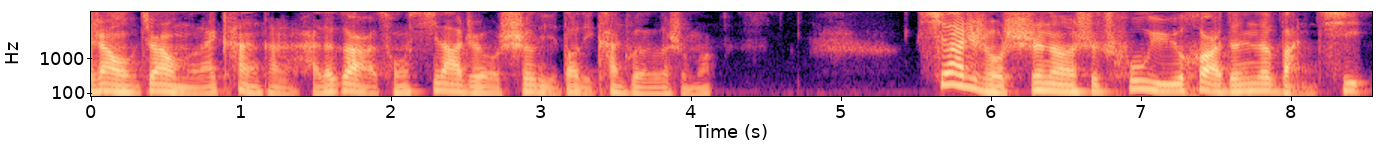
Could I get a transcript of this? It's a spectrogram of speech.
以让就让我们来看看海德格尔从希腊这首诗里到底看出来了什么。希腊这首诗呢，是出于赫尔德林的晚期。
